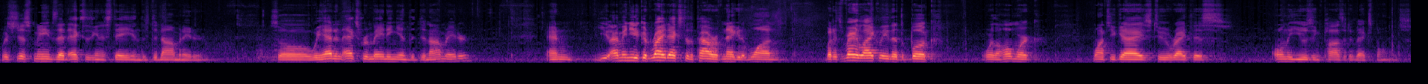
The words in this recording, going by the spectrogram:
which just means that x is going to stay in the denominator. So we had an x remaining in the denominator. And you, I mean, you could write x to the power of negative 1, but it's very likely that the book or the homework wants you guys to write this only using positive exponents.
